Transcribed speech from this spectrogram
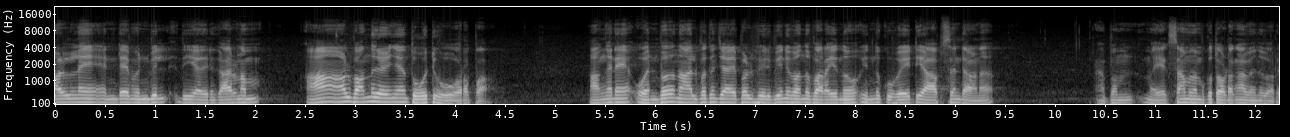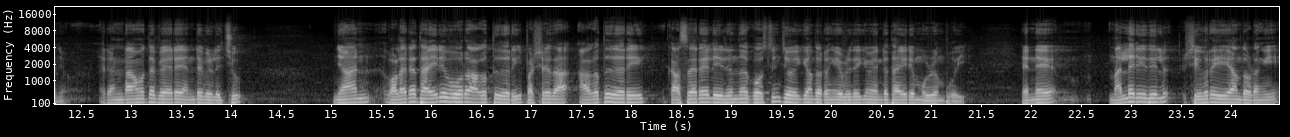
ആളിനെ എന്റെ മുൻപിൽ ഇത് ചെയ്യാതിരും കാരണം ആ ആൾ വന്നു കഴിഞ്ഞാൽ തോറ്റു പോകും ഉറപ്പാണ് അങ്ങനെ ഒൻപത് നാൽപ്പത്തഞ്ചായപ്പോൾ ഫിലിപ്പീന് വന്ന് പറയുന്നു ഇന്ന് കുവൈറ്റ് ആബ്സെന്റ് ആണ്. അപ്പം എക്സാം നമുക്ക് തുടങ്ങാമെന്ന് പറഞ്ഞു. രണ്ടാമത്തെ പേരെ എന്റെ വിളിച്ചു. ഞാൻ വളരെ ധൈര്യപൂർവം അകത്ത് കയറി. പക്ഷേ അകത്ത് കയറി കസേരയിലിരുന്ന് ക്വസ്റ്റ്യൻ ചോദിക്കാൻ തുടങ്ങിയപ്പോഴത്തേക്കും എന്റെ ധൈര്യം മുഴുവൻ പോയി. എന്നെ നല്ല രീതിയിൽ ഷിവർ ചെയ്യാൻ തുടങ്ങി.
